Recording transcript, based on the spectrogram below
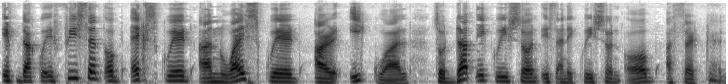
if the coefficient of x squared and y squared are equal, so that equation is an equation of a circle.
